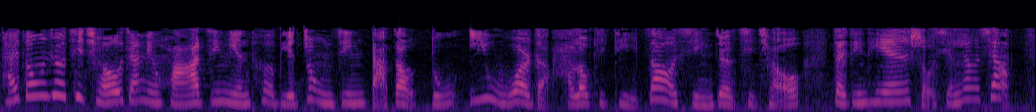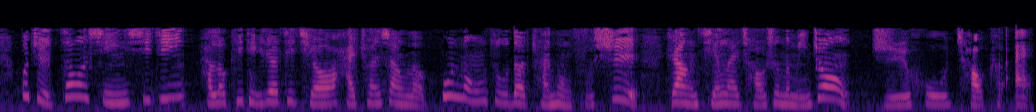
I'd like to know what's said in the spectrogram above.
台东热气球嘉年华今年特别重金打造独一无二的 Hello Kitty 造型热气球，在今天首先亮相。不止造型吸睛，Hello Kitty 热气球还穿上了布农族的传统服饰，让前来朝圣的民众直呼超可爱。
